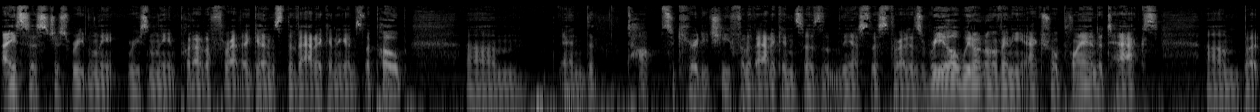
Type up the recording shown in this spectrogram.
ISIS just recently recently put out a threat against the Vatican, against the Pope. Um, and the top security chief for the Vatican says that yes, this threat is real. We don't know of any actual planned attacks, um, but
